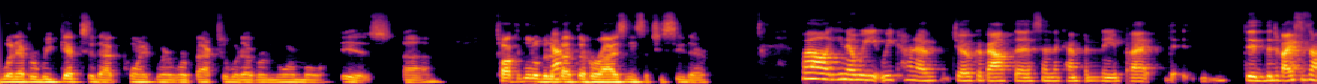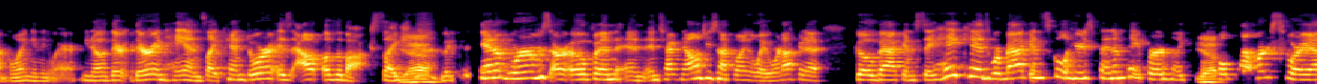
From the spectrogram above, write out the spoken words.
whenever we get to that point where we're back to whatever normal is? Um, talk a little bit Yeah. about the horizons that you see there. Well, you know, we we kind of joke about this in the company, but the, the, the devices aren't going anywhere. You know, they're they're in hands. Like Pandora is out of the box. Like Yeah. the can of worms are open, and and technology's not going away. We're not going to go back and say, "Hey, kids, we're back in school. Here's pen and paper. Like, Yep. hope that works for you.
